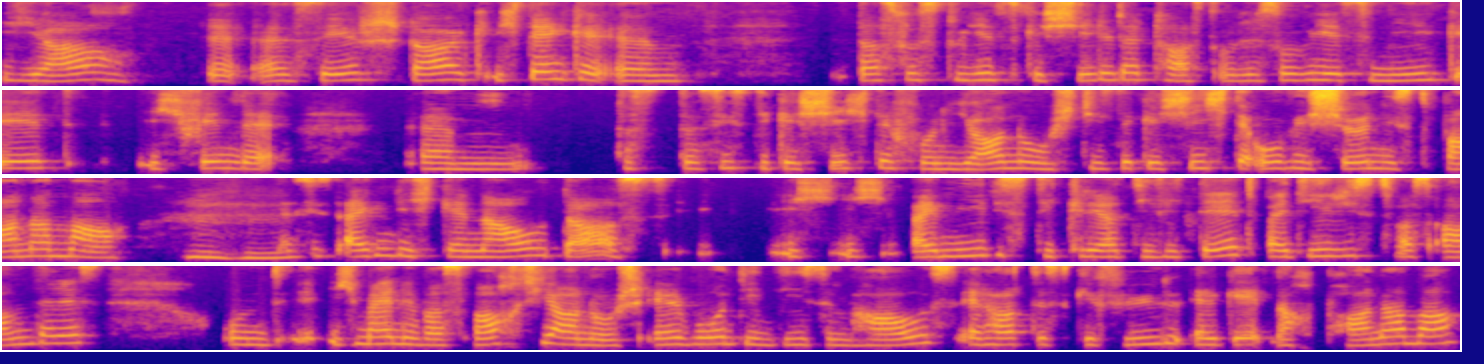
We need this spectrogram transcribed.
Ja, äh, äh sehr stark. Ich denke, ähm, das, was du jetzt geschildert hast oder so wie es mir geht, ich finde, ähm, das, das ist die Geschichte von Janusz, diese Geschichte, oh wie schön ist Panama. Mhm. Es ist eigentlich genau das. Ich, ich, bei mir ist die Kreativität, bei dir ist was anderes. Und ich meine, was macht Janusz? Er wohnt in diesem Haus, er hat das Gefühl, er geht nach Panama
